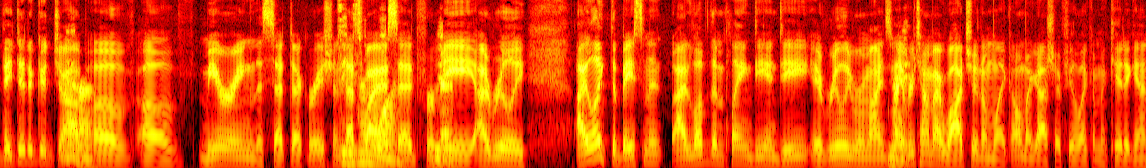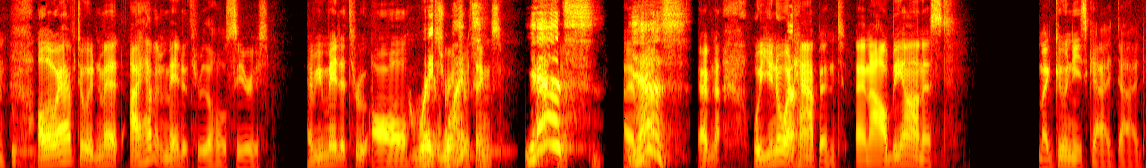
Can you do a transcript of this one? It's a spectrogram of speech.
They did a good job Yeah. of of mirroring the set decoration. That's Season why I said for Yeah. me, I really, I like the basement. I love them playing D and D. It really reminds me every time I watch it. I'm like, oh my gosh, I feel like I'm a kid again. Although I have to admit, I haven't made it through the whole series. Have you made it through all Wait, Stranger what? Things? Yes. I have not. Yes. I have not. Well, you know what uh happened, and I'll be honest. My Goonies guy died.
